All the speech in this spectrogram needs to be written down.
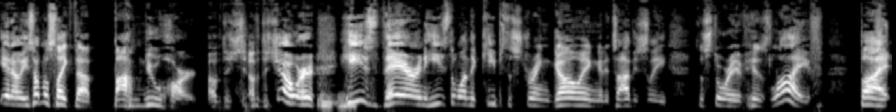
you know, he's almost like the Bob Newhart of the, of the show where Mhm. he's there and he's the one that keeps the string going and it's obviously the story of his life, but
